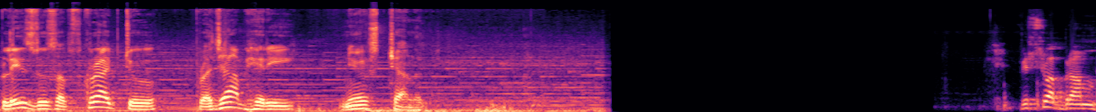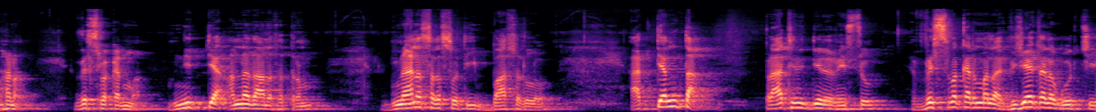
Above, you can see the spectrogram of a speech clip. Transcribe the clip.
Please do subscribe to Prajabheri news channel విశ్వబ్రాహ్మణ విశ్వకర్మ నిత్య అన్నదాన సత్రం జ్ఞాన సరస్వతి భాషల్లో అత్యంత ప్రాతినిధ్యం వహిస్తూ విశ్వకర్మల విజేతల గూర్చి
